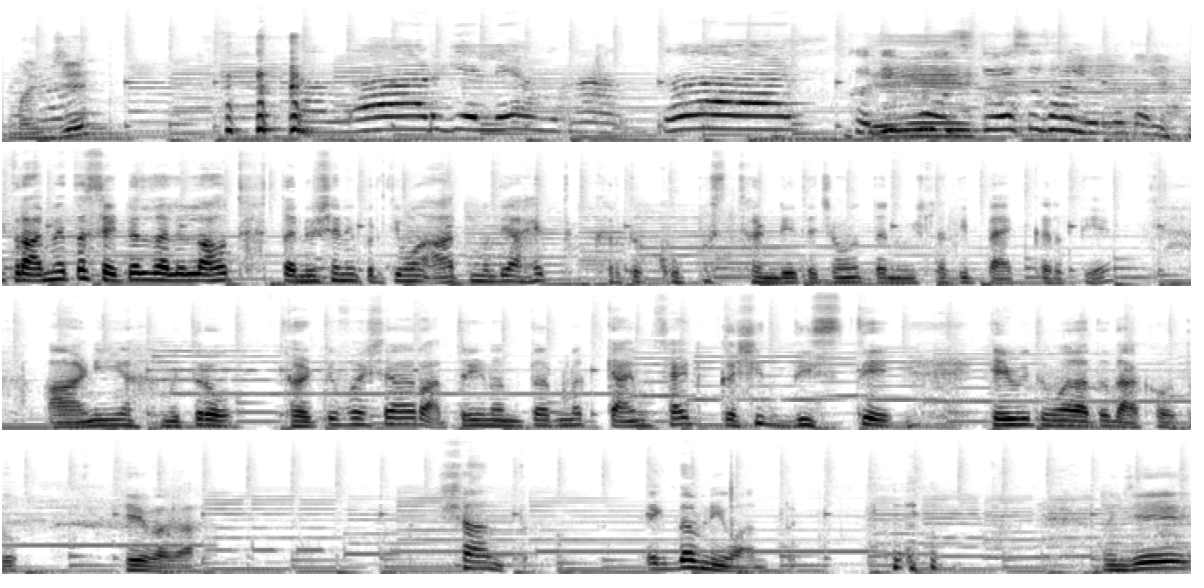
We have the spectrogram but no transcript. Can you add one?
म्हणजे? कधी ए. पोचतोय असं झालेलं त्याला. तर आम्ही आता सेटल झालेलो आहोत. तनुष आणि प्रतिमा आतमध्ये आहेत. खरं तर खूपच थंडी आहे त्याच्यामुळे तनुषला ती पॅक करते आणि मित्र थर्टी फर्स्टच्या रात्रीनंतर कॅम्प साईट कशी दिसते हे मी तुम्हाला आता दाखवतो. हे बघा. शांत. एकदम निवांत. म्हणजे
